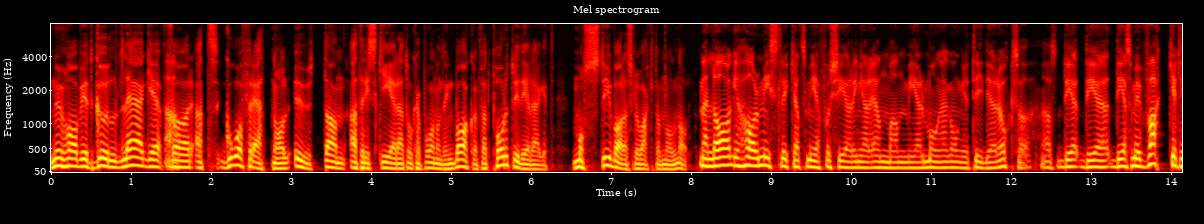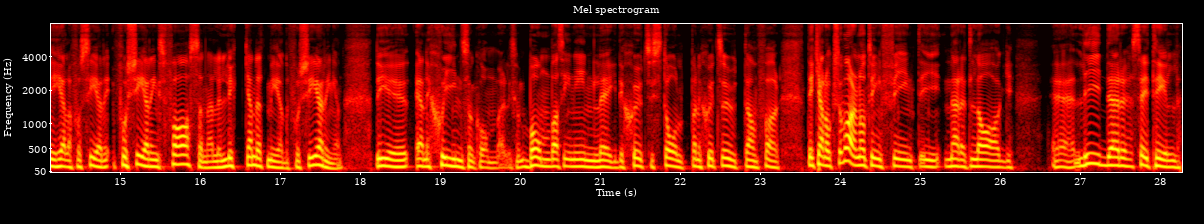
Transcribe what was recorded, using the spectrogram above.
Nu har vi ett guldläge Ja. för att gå för 1-0 utan att riskera att åka på någonting bakåt. För att Porto i det läget måste ju bara slå vakt om 0-0. Men lag har misslyckats med forceringar en man mer många gånger tidigare också. Alltså det, det, det som är vackert i hela forcering, forceringsfasen, eller lyckandet med forceringen, det är ju energin som kommer. Liksom bombas in i inlägg, det skjuts i stolpen, det skjuts utanför. Det kan också vara någonting fint i när ett lag eh, lider sig till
